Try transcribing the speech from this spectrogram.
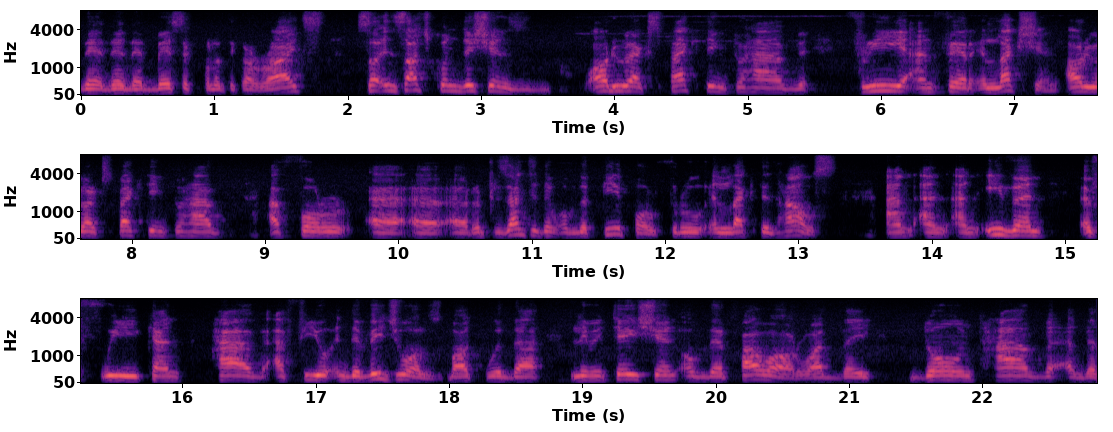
their, their, their basic political rights. So in such conditions, are you expecting to have free and fair election? Are you expecting to have a for uh, a representative of the people through elected house? And and and even if we can have a few individuals, but with the limitation of their power, what they don't have the,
